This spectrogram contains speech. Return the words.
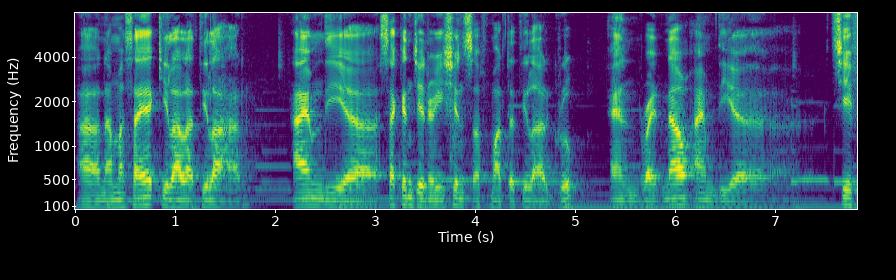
Uh, nama saya Kilala Tilaar. I'm the uh, second generations of Marta Tilaar Group, and right now I'm the uh, chief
